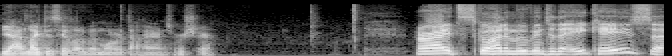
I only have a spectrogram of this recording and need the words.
yeah, I'd like to see a little bit more with the irons for sure. All right, let's go ahead and move into the 8Ks. Uh,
